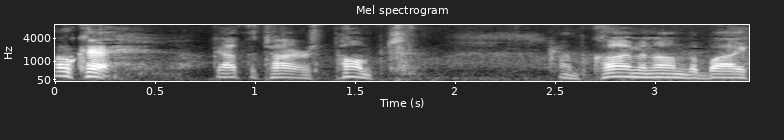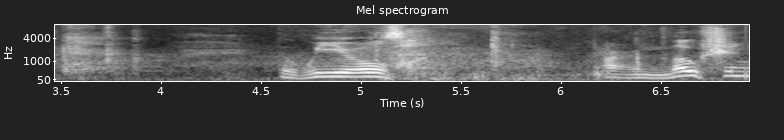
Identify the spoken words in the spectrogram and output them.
Okay, got the tires pumped. I'm climbing on the bike. The wheels are in motion.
